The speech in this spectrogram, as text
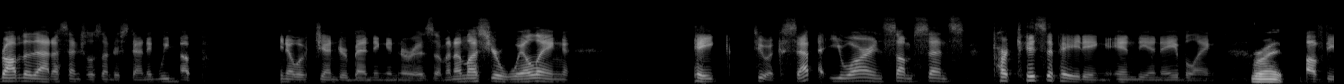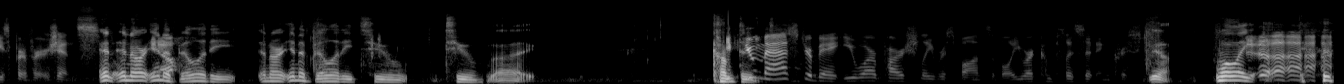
robbed of that essentialist understanding, we up, you know, with gender bending and neurism, and unless you're willing take to accept that you are in some sense participating in the enabling Right. of these perversions. And and our You know? inability and our inability to to uh, come If to you masturbate, you are partially responsible. You are complicit in Chris Chan. Yeah. well like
